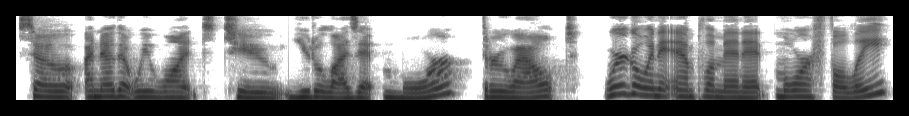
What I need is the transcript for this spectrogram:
so I know that we want to utilize it more throughout. We're going to implement it more fully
